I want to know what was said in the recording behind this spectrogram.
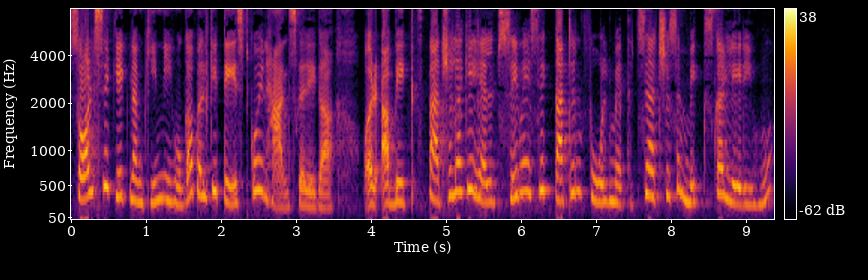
सॉल्ट से केक नमकीन नहीं होगा, बल्कि टेस्ट को इन्हांस करेगा। और अब एक स्पैचुला की हेल्प से मैं इसे कट एंड फोल्ड मेथड से अच्छे से मिक्स कर ले रही हूँ।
